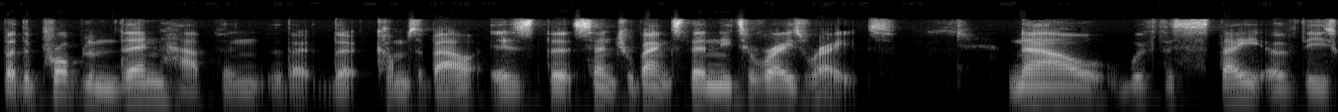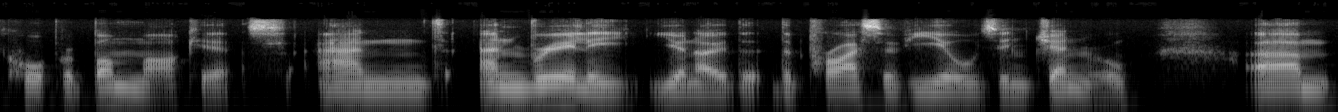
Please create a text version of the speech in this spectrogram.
But the problem then happen that, that comes about is that central banks then need to raise rates. Now, with the state of these corporate bond markets and and really, you know, the, the price of yields in general, um,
